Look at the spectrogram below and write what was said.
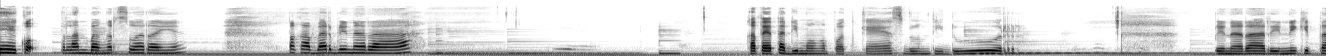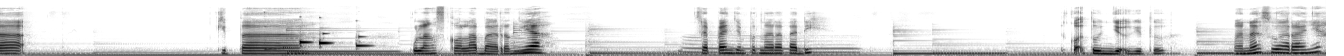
Eh kok pelan banget suaranya? Apa kabar Blinara? Katanya tadi mau ngepodcast belum tidur. Blinara hari ini kita kita pulang sekolah bareng ya. Siapa yang jemput Nara tadi? Kok tunjuk gitu? Mana suaranya?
